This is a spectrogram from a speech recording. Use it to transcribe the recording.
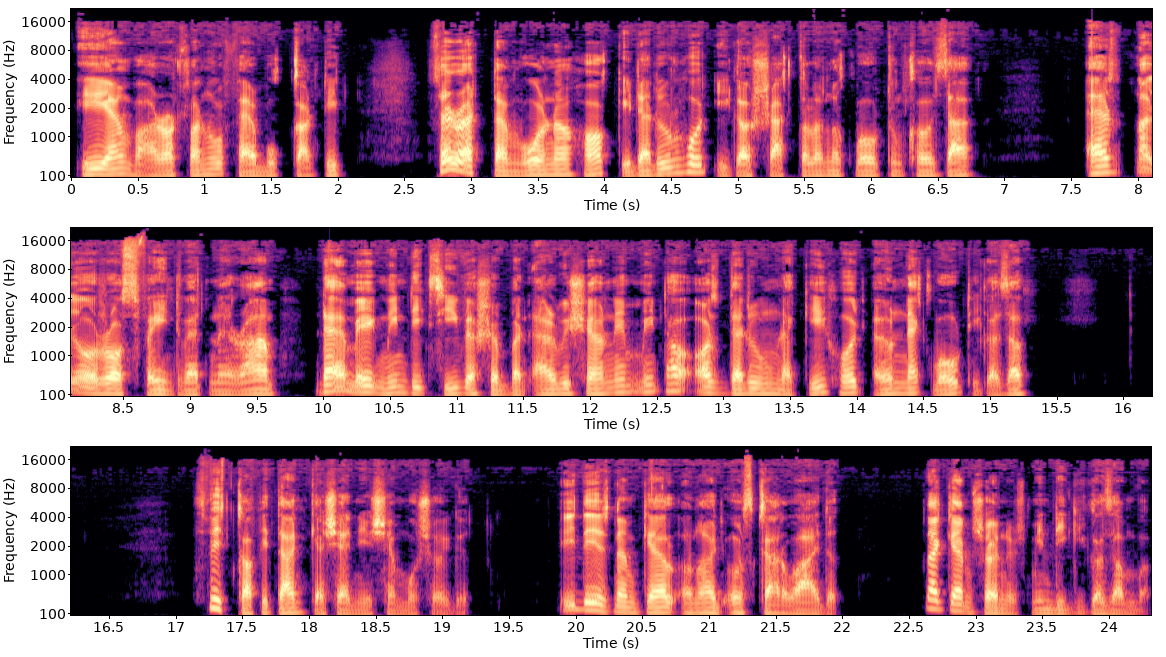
ilyen váratlanul felbukkant itt. Szerettem volna, ha kiderül, hogy igazságtalanok voltunk hozzá. Ez nagyon rossz fényt vetne rám, de még mindig szívesebben elviselném, mintha az derül neki, hogy önnek volt igaza. Swift kapitány kesernyésen mosolygott. Idéznem kell a nagy Oscar Wilde-ot. Nekem sajnos mindig igazam van.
